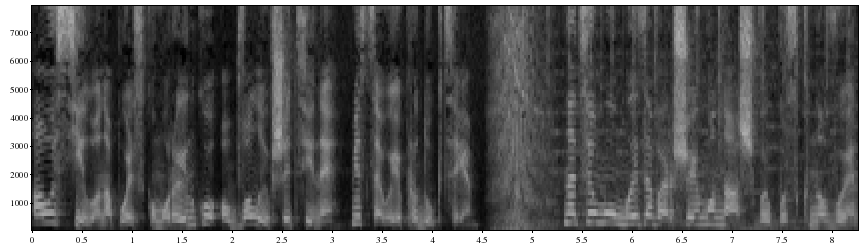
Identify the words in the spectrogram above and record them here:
а осіло на польському ринку, обваливши ціни місцевої продукції. На цьому ми завершуємо наш випуск новин.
